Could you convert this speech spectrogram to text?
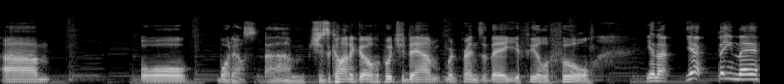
Um, or what else? Um, she's the kind of girl who puts you down when friends are there. You feel a fool. You know, yep, been there,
